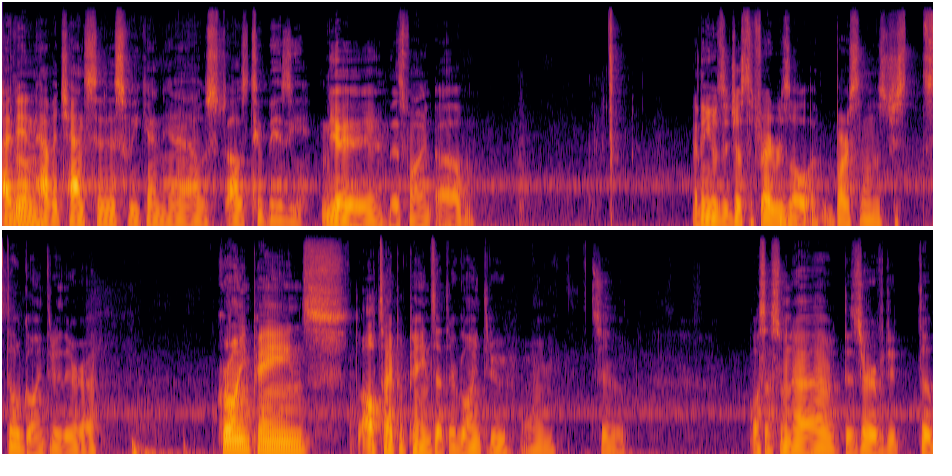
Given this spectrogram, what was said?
I didn't um, have a chance to this weekend. Yeah, I was I was too busy. Yeah, yeah, yeah. That's fine. Um, I think it was a justified result. Barcelona's just still going through their uh, growing pains, all type of pains that they're going through. Um, so Osasuna deserved the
